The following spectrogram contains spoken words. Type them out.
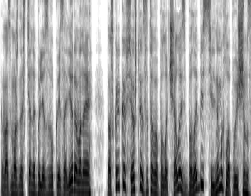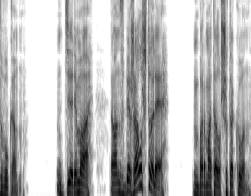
Возможно, стены были звукоизолированы, поскольку все, что из этого получалось, было бессильным хлопающим звуком. «Дерьмо! Он сбежал, что ли?» — бормотал Шутакун.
